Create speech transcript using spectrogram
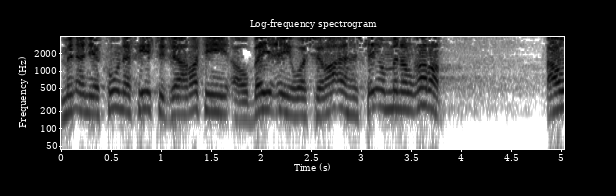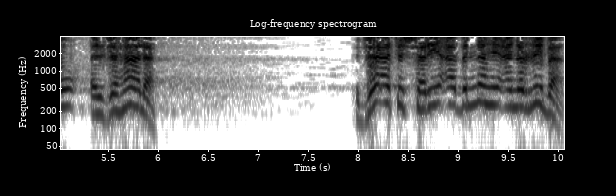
من أن يكون في تجارته أو بيعه وشرائه شيء من الغرر أو الجهالة. جاءت الشريعة بالنهي عن الربا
